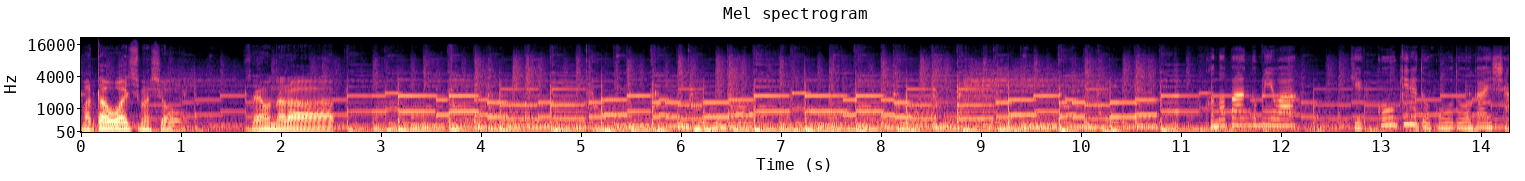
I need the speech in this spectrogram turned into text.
またお会いしましょう。さようなら。月光ギルド合同会社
